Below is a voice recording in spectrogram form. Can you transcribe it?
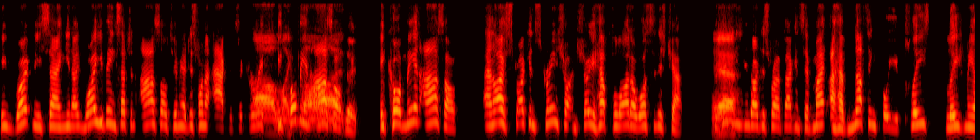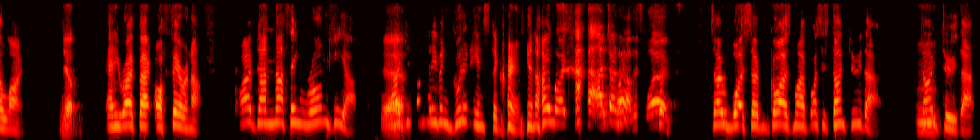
he wrote me saying, "You know, why are you being such an asshole to me? I just want to act. It's a career." Oh, he called me an asshole, dude. He called me an asshole, and I've I can screenshot and show you how polite I was to this chap. But then Yeah. in the end, I just wrote back and said, mate, I have nothing for you. Please leave me alone. Yep. And he wrote back, oh, fair enough. I've done nothing wrong here. Yeah. I am not even good at Instagram, you know? Like, I don't know how this works. so what? So, guys, my advice is don't do that. Mm. Don't do that.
